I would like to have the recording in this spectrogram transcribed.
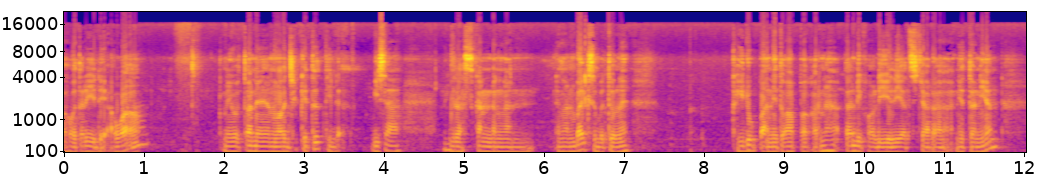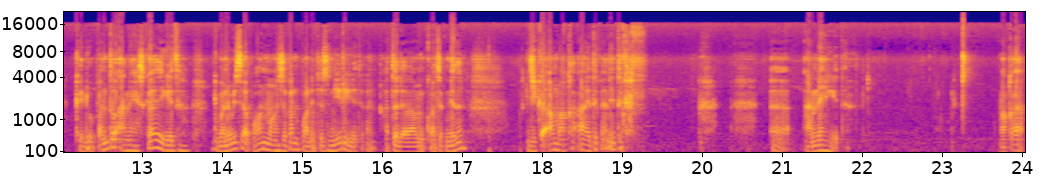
bahwa tadi ide awal Newton dan logic itu tidak bisa menjelaskan dengan dengan baik sebetulnya kehidupan itu apa. Karena tadi kalau dilihat secara Newtonian kehidupan tuh aneh sekali gitu. Gimana bisa pohon menghasilkan pohon itu sendiri gitu kan? Atau dalam konsep ini kan jika A maka A itu kan itu kan. Uh, aneh gitu. Maka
